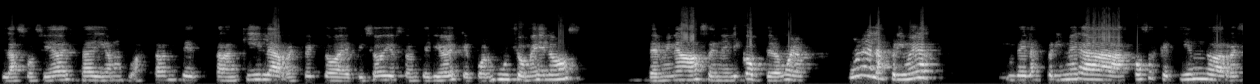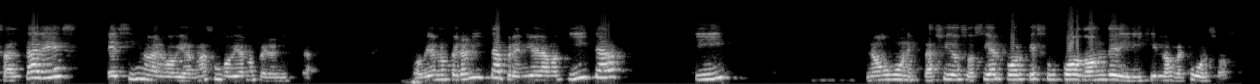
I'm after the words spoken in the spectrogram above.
la sociedad está, digamos, bastante tranquila respecto a episodios anteriores que por mucho menos terminabas en helicóptero. Bueno, una de las primeras de las primeras cosas que tiendo a resaltar es el signo del gobierno, es un gobierno peronista. gobierno peronista prendió la maquinita y no hubo un estallido social porque supo dónde dirigir los recursos.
